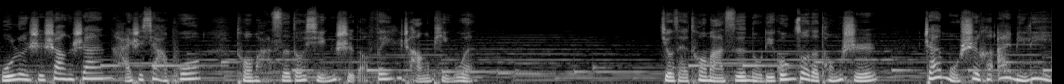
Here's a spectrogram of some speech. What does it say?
无论是上山还是下坡，托马斯都行驶得非常平稳。就在托马斯努力工作的同时，詹姆士和艾米丽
